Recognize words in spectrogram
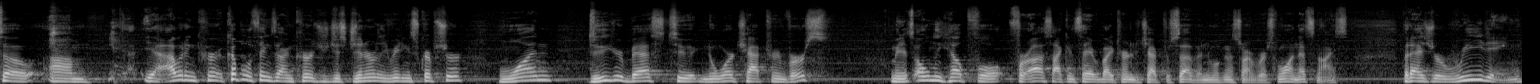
So, um, yeah, I would encourage a couple of things I encourage you just generally reading Scripture. One, do your best to ignore chapter and verse. I mean, it's only helpful for us. I can say, everybody turn to chapter 7. We're going to start in verse 1. That's nice. But as you're reading,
